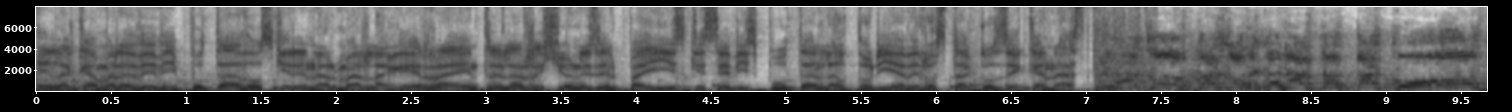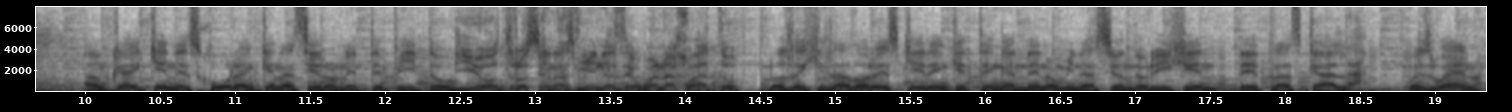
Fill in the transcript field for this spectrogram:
En la Cámara de Diputados quieren armar la guerra entre las regiones del país que se disputan la autoría de los tacos de canasta. ¡Tacos, los tacos de canasta, tacos! Aunque hay quienes juran que nacieron en Tepito y otros en las minas de Guanajuato, los legisladores quieren que tengan denominación de origen de Tlaxcala. Pues bueno,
